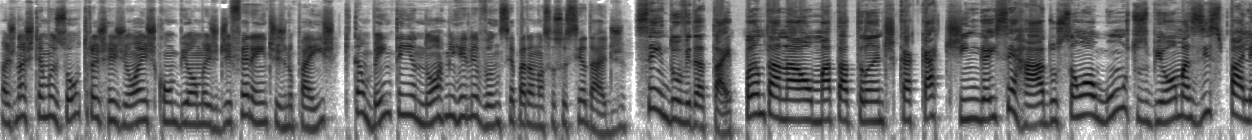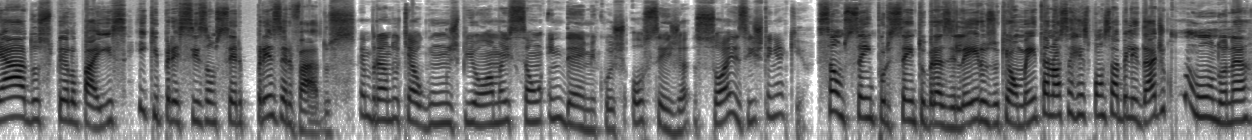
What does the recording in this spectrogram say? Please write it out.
Mas nós temos outras regiões com biomas diferentes no país que também têm enorme relevância para a nossa sociedade. Sem dúvida, Thay. Pantanal, Mata Atlântica, Caatinga e Cerrado são alguns alguns dos biomas espalhados pelo país e que precisam ser preservados. Lembrando que alguns biomas são endêmicos, ou seja, só existem aqui. São 100% brasileiros, o que aumenta a nossa responsabilidade com o mundo, né?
